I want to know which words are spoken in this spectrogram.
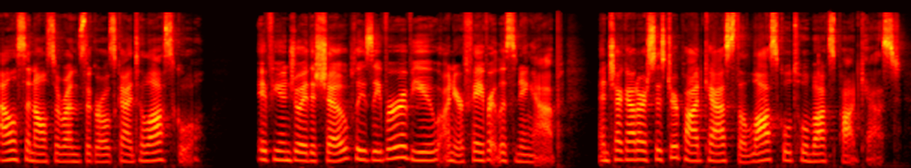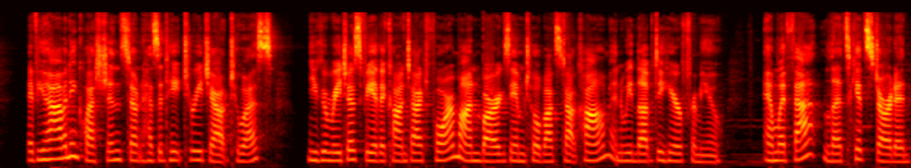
Allison also runs the Girls Guide to Law School. If you enjoy the show, please leave a review on your favorite listening app and check out our sister podcast, the Law School Toolbox Podcast. If you have any questions, don't hesitate to reach out to us. You can reach us via the contact form on barexamtoolbox.com, and we'd love to hear from you. And with that, let's get started.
